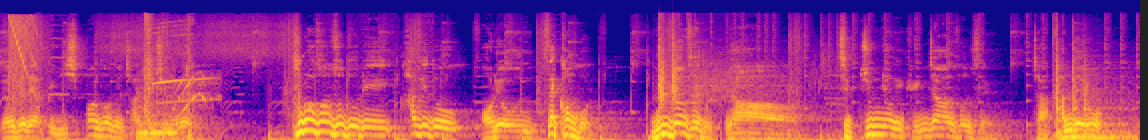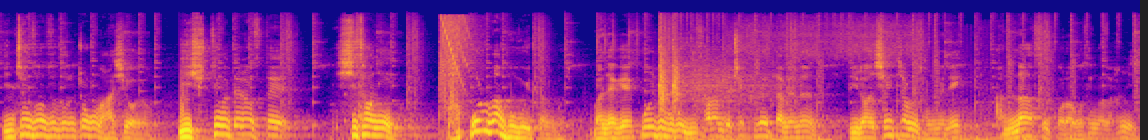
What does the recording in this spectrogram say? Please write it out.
연세대학교 20번 선수 잘 보시면은 프로 선수들이 하기도 어려운 second ball 문전 쇄도 야 집중력이 굉장한 선수예요. 자 반대로 인천 선수들은 조금 아쉬워요. 이 슈팅을 때렸을 때 시선이 다 볼만 보고 있다는 거죠. 만약에 볼도 보고 이 사람도 체크를 했다면은 이런 실점 장면이 안 나왔을 거라고 생각을 합니다.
